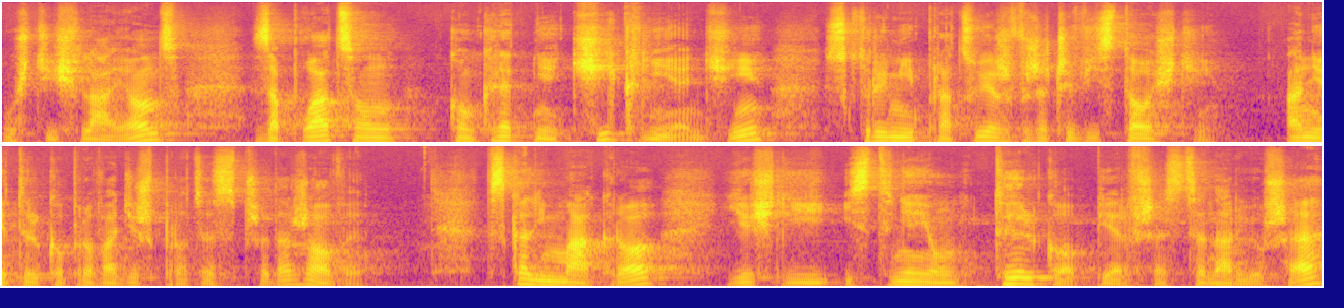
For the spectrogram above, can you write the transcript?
Uściślając, zapłacą konkretnie ci klienci, z którymi pracujesz w rzeczywistości, a nie tylko prowadzisz proces sprzedażowy. W skali makro, jeśli istnieją tylko pierwsze scenariusze,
